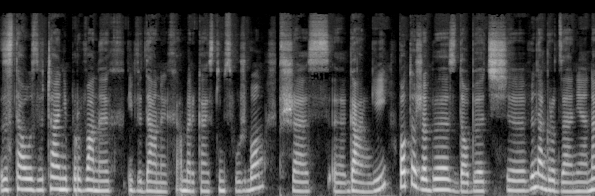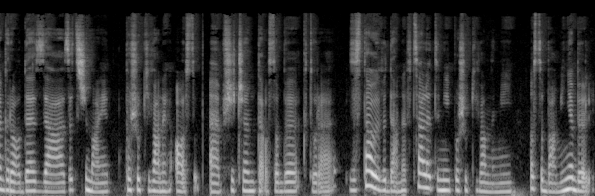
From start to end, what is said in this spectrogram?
zostało zwyczajnie porwanych i wydanych amerykańskim służbom przez e, gangi, po to, żeby zdobyć e, wynagrodzenie, nagrodę za zatrzymanie poszukiwanych osób. Przy czym te osoby, które zostały wydane, wcale tymi poszukiwanymi osobami nie byli.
